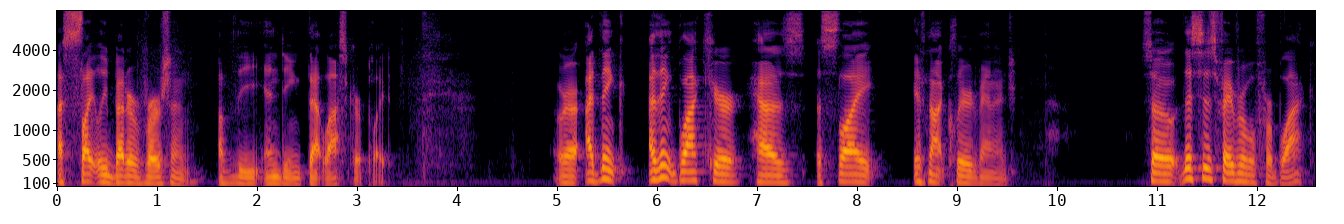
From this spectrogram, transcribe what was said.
a slightly better version of the ending that Lasker played. Or I think I think black here has a slight, if not clear advantage. So this is favorable for black.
